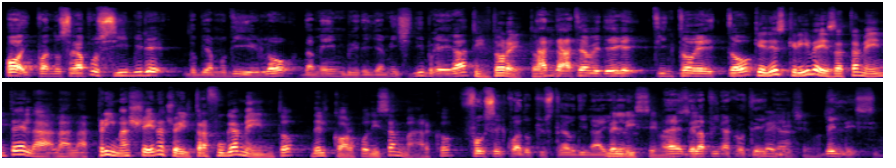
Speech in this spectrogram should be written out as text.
Poi, quando sarà possibile, dobbiamo dirlo, da membri degli amici di Brera, Tintoretto. andate a vedere Tintoretto. che descrive esattamente la, la- la prima scena, cioè il trafugamento del corpo di San Marco. Forse il quadro più straordinario Bellissimo, eh, sì. della Pinacoteca. Bellissimo. Bellissimo.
